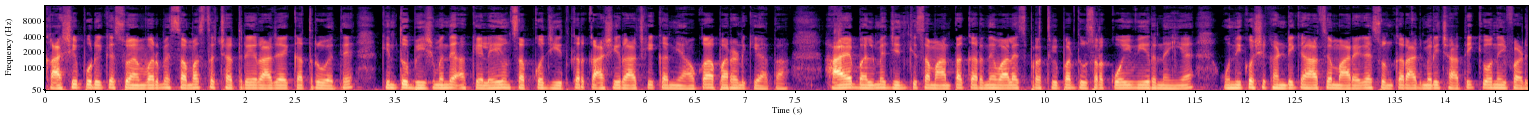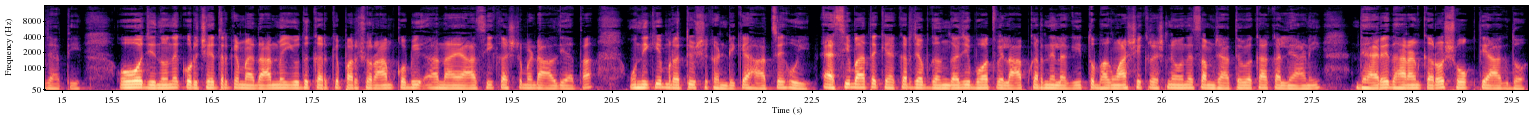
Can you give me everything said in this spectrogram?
काशीपुरी के स्वयंवर में समस्त छत्र क्षत्रिय राजा एकत्र हुए थे, किंतु भीष्म ने अकेले ही उन सबको जीतकर काशीराज की कन्याओं का अपहरण किया था। हाय बल में जिनकी समानता करने वाला इस पृथ्वी पर दूसरा कोई वीर नहीं है, उन्हीं को शिखंडी के हाथ से मारे गए सुनकर आज मेरी छाती क्यों नहीं फट जाती? ओह, जिन्होंने कुरुक्षेत्र के मैदान में युद्ध करके परशुराम को भी अनायास कष्ट में डाल दिया था, उन्हीं की मृत्यु शिखंडी के हाथ से हुई। ऐसी बातें कहकर जब गंगा जी बहुत विलाप करने लगी तो भगवान श्री कृष्ण ने उन्हें समझाते हुए कहा, कल्याणी, धैर्य धारण करो, शोक त्याग दो।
